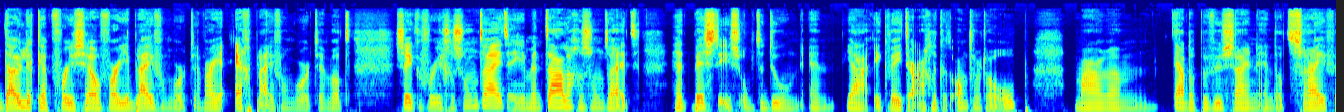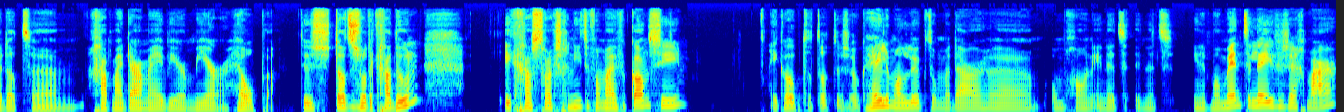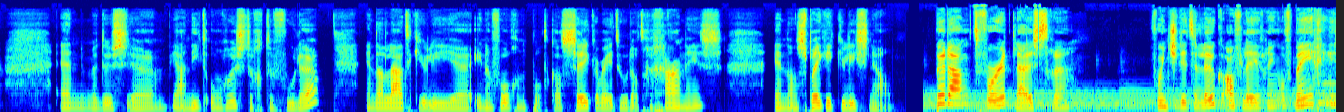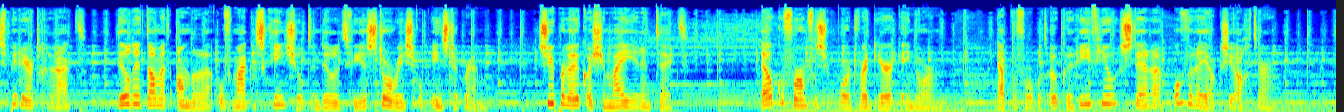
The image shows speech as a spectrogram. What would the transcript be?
duidelijk hebt voor jezelf waar je blij van wordt en waar je echt blij van wordt. En wat zeker voor je gezondheid en je mentale gezondheid het beste is om te doen. En ja, ik weet daar eigenlijk het antwoord al op. Maar um, ja, dat bewustzijn en dat schrijven, dat um, gaat mij daarmee weer meer helpen. Dus dat is wat ik ga doen. Ik ga straks genieten van mijn vakantie. Ik hoop dat dat dus ook helemaal lukt om me daar, uh, om gewoon in het, in het in het moment te leven, zeg maar. En me dus uh, ja, niet onrustig te voelen. En dan laat ik jullie uh, in een volgende podcast zeker weten hoe dat gegaan is. En dan spreek ik jullie snel. Bedankt voor het luisteren. Vond je dit een leuke aflevering of ben je geïnspireerd geraakt? Deel dit dan met anderen of maak een screenshot en deel dit via stories op Instagram. Superleuk als je mij hierin tagt. Elke vorm van support waardeer ik enorm. Laat bijvoorbeeld ook een review, sterren of een reactie achter.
